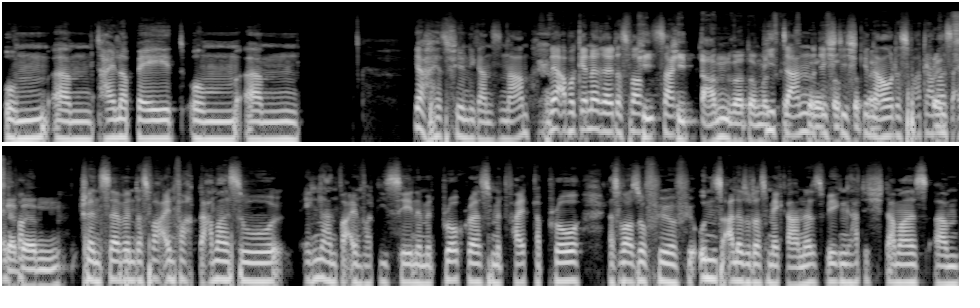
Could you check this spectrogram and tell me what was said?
um ähm, Tyler Bate, um ähm, ja, jetzt fehlen die ganzen Namen. Ja, aber generell, das war sozusagen. Pete Dunn war damals. Pete Dunn, richtig, genau. Das war damals Trend einfach. Seven. Trend 7, das war einfach damals so. England war einfach die Szene mit Progress, mit Fight Club Pro. Das war so für, für uns alle so das Mecker. Ne? Deswegen hatte ich damals ähm,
